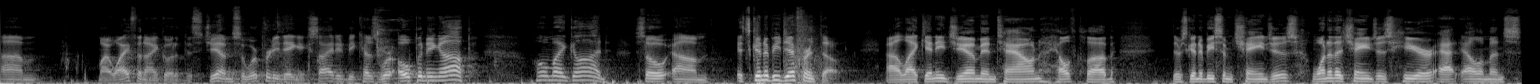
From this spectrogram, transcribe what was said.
Um, my wife and I go to this gym, so we're pretty dang excited because we're opening up. Oh my God! So um, it's going to be different though. Uh, like any gym in town, health club, there's going to be some changes. One of the changes here at Elements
